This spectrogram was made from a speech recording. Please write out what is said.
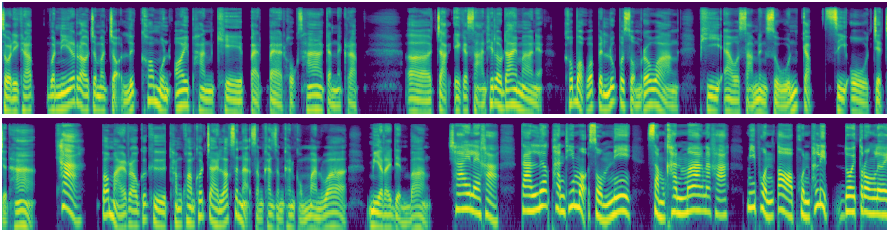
สวัสดีครับ วันนี้เราจะมาเจาะลึกข้อมูลอ้อยพันธุ์ K8865 กันนะครับเอ่อจากเอกสารที่เราได้มาเนี่ยเขาบอกว่าเป็นลูกผสมระหว่าง PL310 กับ CO775 ค่ะ เป้าหมายเราก็คือทำความเข้าใจลักษณะสำคัญสำคัญของมันว่ามีอะไรเด่นบ้าง ใช่เลยค่ะ การเลือกพันธุ์ที่เหมาะสมนี่สำคัญมากนะคะ มีผลต่อผลผลิตโดยตรงเลย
